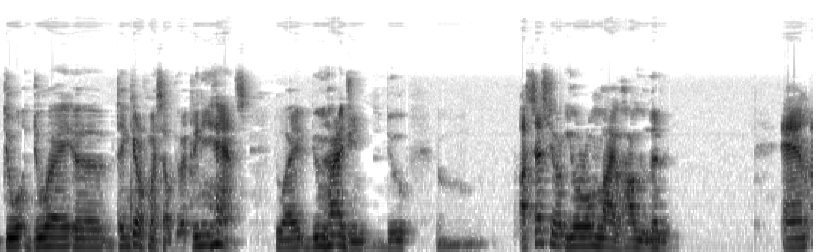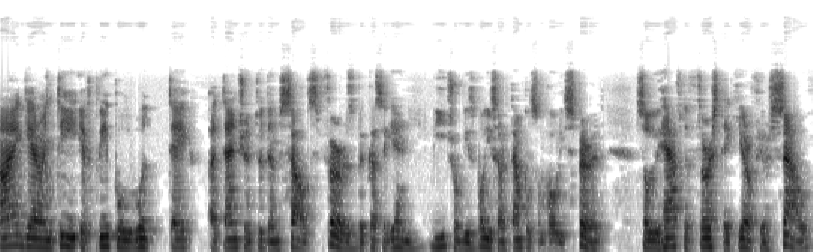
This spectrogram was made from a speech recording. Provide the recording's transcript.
do do I uh, take care of myself? Do I clean hands? Do I do hygiene? Do assess your your own life, how you live and I guarantee if people would take attention to themselves first, because again, each of these bodies are temples of Holy Spirit, so you have to first take care of yourself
